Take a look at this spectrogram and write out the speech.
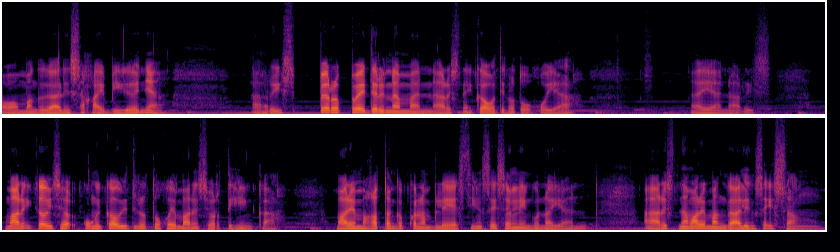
o manggagaling sa kaibigan niya. Aris. Pero pwede rin naman, Aris, na ikaw ang tinutukoy, ha? Ayan, Aris. Mari ikaw, kung ikaw yung tinutukoy, maring swertihin ka. Maring makatanggap ka ng blessing sa isang linggo na yan. Aris, na maring manggaling sa isang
